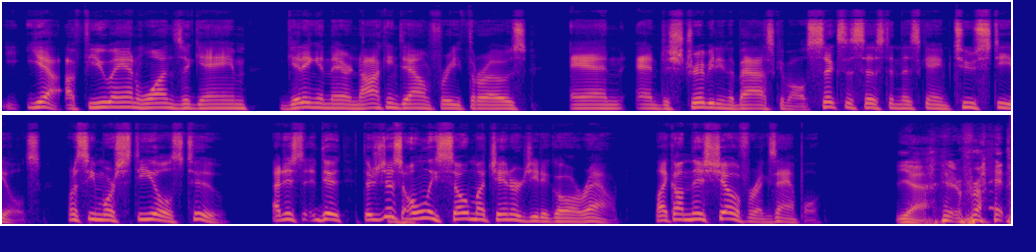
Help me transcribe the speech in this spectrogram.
Yeah, a few and ones a game, getting in there, knocking down free throws. And and distributing the basketball. Six assists in this game, two steals. I want to see more steals too. I just there, there's just Mm-hmm. only so much energy to go around. Like on this show, for example. Yeah, right.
